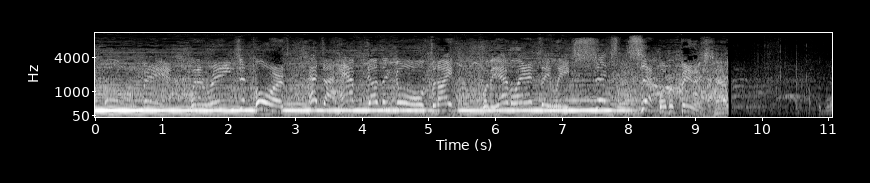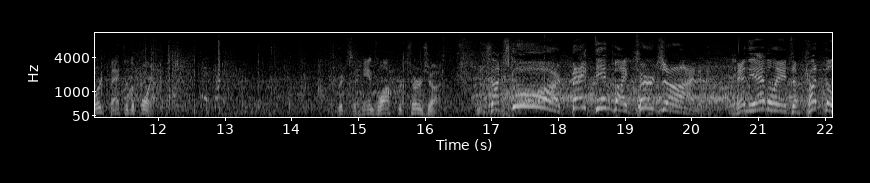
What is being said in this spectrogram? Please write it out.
Oh, man. When it rains, it pours. That's a half dozen goals tonight for the Avalanche. They lead 6-zip over Phoenix. Up the board, back to the point. Ritza hands off for Turgeon. Shot scored! Banked in by Turgeon. And the Avalanche have cut the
